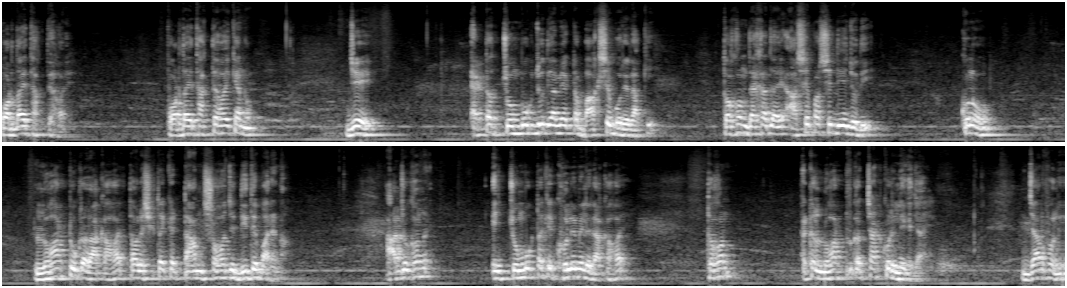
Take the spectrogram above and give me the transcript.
পর্দায় থাকতে হয়। পর্দায় থাকতে হয় কেন? যে একটা চুম্বক যদি আমি একটা বাক্সে ভরে রাখি, তখন দেখা যায় আশেপাশে দিয়ে যদি কোনো লোহার টুকরা রাখা হয়, তাহলে সেটাকে টান সহজে দিতে পারে না। আর যখন এই চুম্বকটাকে খুলে মেলে রাখা হয়, তখন একটা লোহার টুকরা চাট করে লেগে যায়। যার ফলে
